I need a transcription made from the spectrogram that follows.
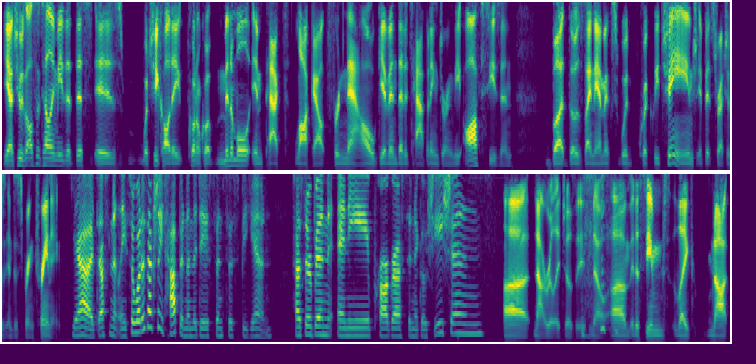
Yeah, she was also telling me that this is what she called a quote unquote minimal impact lockout for now, given that it's happening during the off season. But those dynamics would quickly change if it stretches into spring training. Yeah, definitely. So, what has actually happened in the days since this began? Has there been any progress in negotiations? Uh, not really, Josie. No. um, it has seemed like not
